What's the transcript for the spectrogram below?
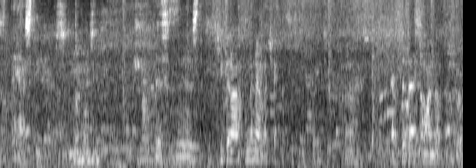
is nasty. this is nasty. Keep it on for a minute. I'm gonna check the system for you. That's the best one though, for sure.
